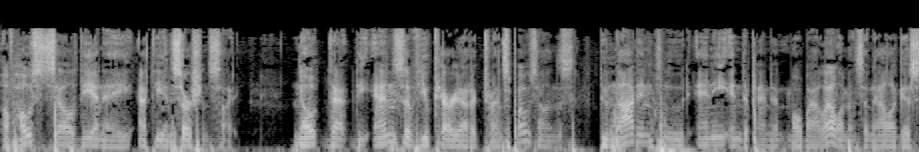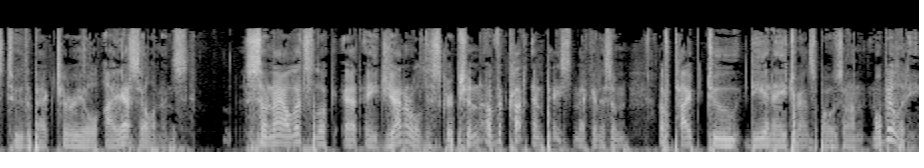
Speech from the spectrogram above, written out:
of host cell DNA at the insertion site. Note that the ends of eukaryotic transposons do not include any independent mobile elements analogous to the bacterial IS elements. So now let's look at a general description of the cut and paste mechanism of type 2 DNA transposon mobility.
